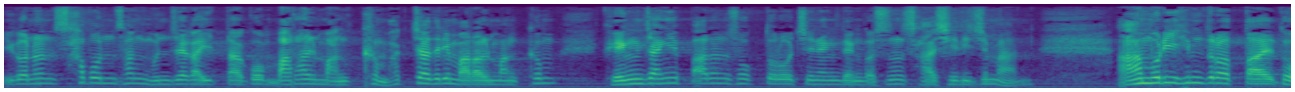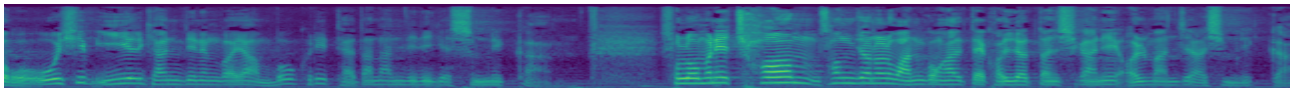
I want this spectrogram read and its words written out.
이거는 사본상 문제가 있다고 말할 만큼 학자들이 말할 만큼 굉장히 빠른 속도로 진행된 것은 사실이지만 아무리 힘들었다 해도 52일 견디는 거야 뭐 그리 대단한 일이겠습니까? 솔로몬이 처음 성전을 완공할 때 걸렸던 시간이 얼마인지 아십니까?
